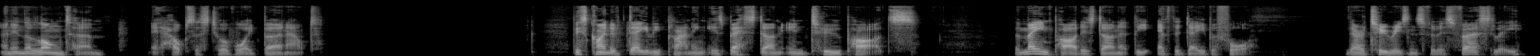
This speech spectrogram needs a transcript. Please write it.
And in the long term, it helps us to avoid burnout. This kind of daily planning is best done in two parts. The main part is done at the end of the day before. There are two reasons for this. Firstly,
